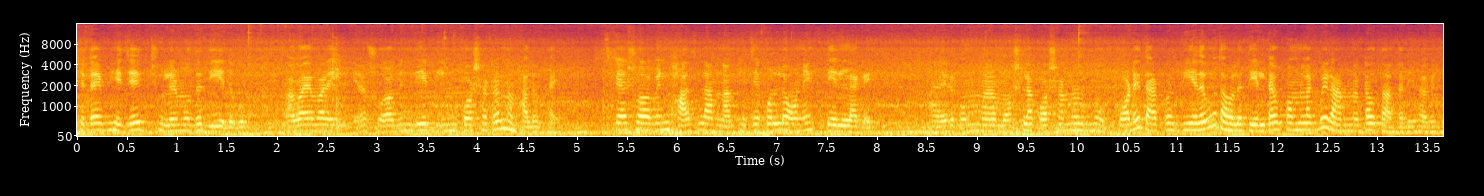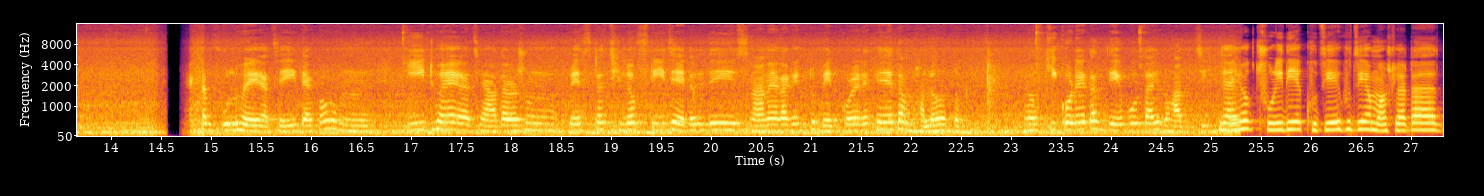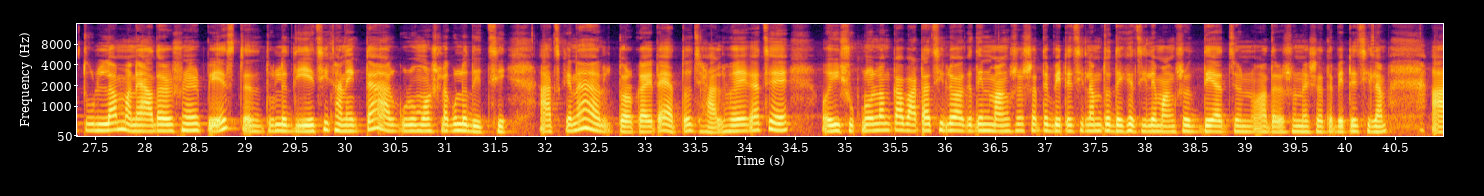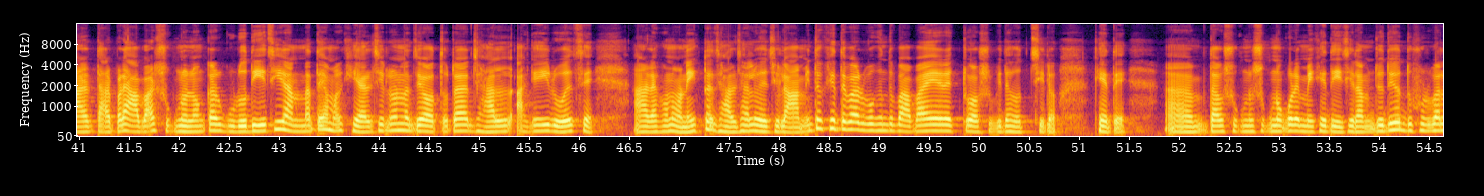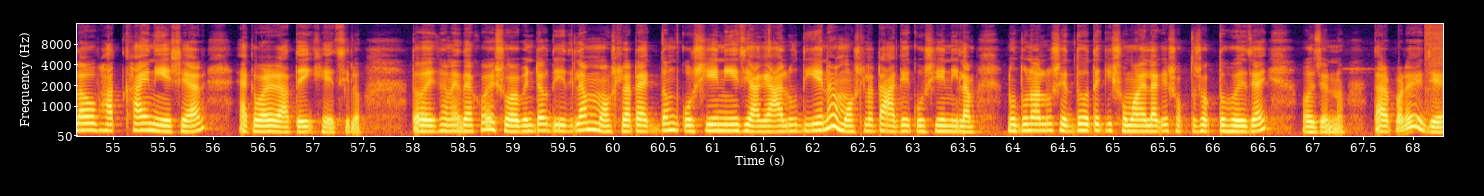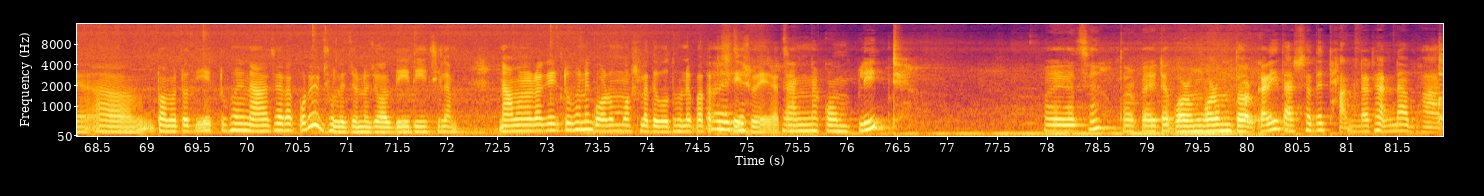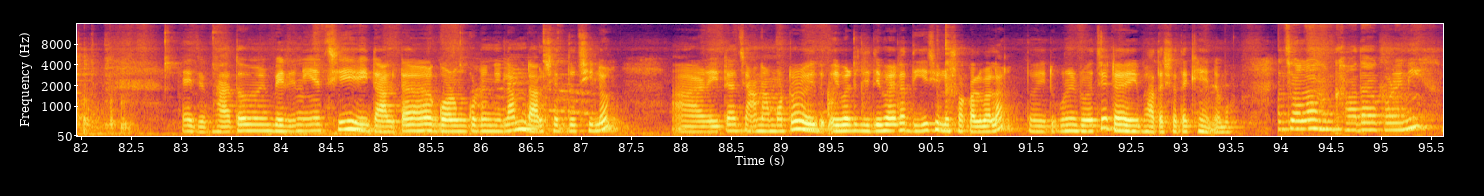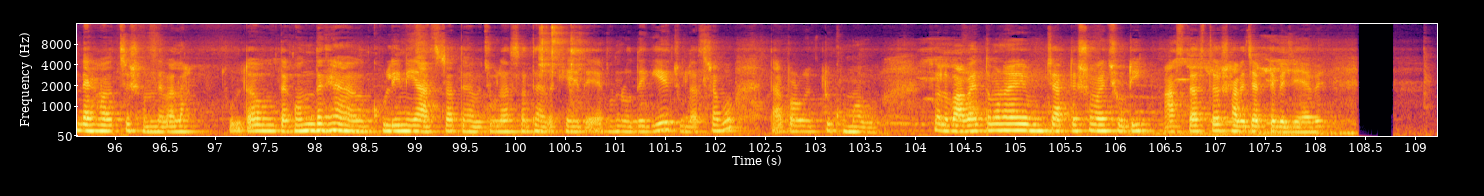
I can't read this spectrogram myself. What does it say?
সেটাই ভেজে ঝোলের মধ্যে দিয়ে দেবো। বাবা এবার এই সোয়াবিন দিয়ে ডিম কষাটা না ভালো খায়। আর সোয়াবিন ভাজলাম না, ভেজে করলে অনেক তেল লাগে। আর এরকম মশলা কষানোর পরে তারপর দিয়ে দেবো, তাহলে তেলটাও কম লাগবে, রান্নাটাও তাড়াতাড়ি হবে। একটা ভুল হয়ে গেছে, এই দেখো ইট হয়ে গেছে, আদা রসুন পেস্টটা ছিল ফ্রিজে এটা যদি স্নানের আগে একটু বের করে রেখে যেতাম, ভালো হতো। কি করে এটা দেবো তাই ভাবছি। যাই হোক, ছুরি দিয়ে খুঁচিয়ে খুঁচিয়ে মশলাটা তুললাম মানে আদা রসুনের পেস্ট তুলে দিয়েছি খানিকটা, আর গুঁড়ো মশলাগুলো দিচ্ছি। আজকে না, তরকারিটা এত ঝাল হয়ে গেছে, ওই শুকনো লঙ্কা বাটা ছিল আগের দিন মাংসর সাথে বেটেছিলাম তো দেখেছিলে, মাংস দেওয়ার জন্য আদা রসুনের সাথে বেটেছিলাম। আর তারপরে আবার শুকনো লঙ্কার গুঁড়ো দিয়েছি রান্নাতে, আমার খেয়াল ছিল না যে অতটা ঝাল আগেই রয়েছে, আর এখন অনেকটা ঝাল ঝাল হয়েছিল। আমি তো খেতে পারব, কিন্তু বাবায়ের একটু অসুবিধা হচ্ছিল খেতে। তাও শুকনো শুকনো করে মেখে দিয়েছিলাম। যদিও দুপুরবেলাও ভাত খায়নি এসে আর একেবারে রাতেই খেয়েছিল। তো এখানে দেখো এই সয়াবিনটাও দিয়ে দিলাম। মশলাটা একদম কষিয়ে নিয়েছি। আগে আলু দিয়ে না মশলাটা আগে কষিয়ে নিলাম। নতুন আলু সেদ্ধ হতে কি সময় লাগে শক্ত শক্ত হয়ে যায় ওই জন্য। তারপরে এই যে টমেটো দিয়ে একটুখানি নাড়াচাড়া করে ঝোলের জন্য জল দিয়ে দিয়েছিলাম। নামানোর আগে একটুখানি গরম মশলা দেবো ধনে পাতাটা শেষ হয়ে গেছে। রান্না কমপ্লিট। হয়ে গেছে। তরকারিটা গরম গরম তরকারি, তার সাথে ঠান্ডা ঠান্ডা ভাত। এই যে ভাতও আমি বেড়ে নিয়েছি। এই ডালটা গরম করে নিলাম, ডাল সেদ্ধ ছিল। আর এটা চানা মটর, ওই ওইবারে দিদিভাইটা দিয়েছিল সকালবেলা, তো এইটুকুনি রয়েছে, এটা এই ভাতের সাথে খেয়ে নেব। চলো, এখন খাওয়া দাওয়া করে নিই, দেখা হচ্ছে সন্ধেবেলা। চুলটাও এখন দেখে খুলি নিয়ে আঁচড়াতে হবে, চুল আঁচড়াতে হবে, খেয়ে দিয়ে এখন রোদে গিয়ে চুল আঁচড়াবো তারপর একটু ঘুমাবো। চলো বাবার তো মনে হয় চারটের সময় ছুটি। আস্তে আস্তে সাড়ে চারটে বেজে যাবে।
